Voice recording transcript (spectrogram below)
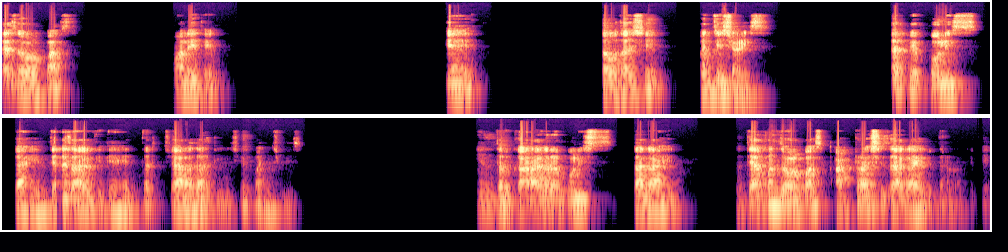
त्या जवळपास तुम्हाला इथे किती आहेत? पंचेचाळीस तर्फे पोलीस जे आहेत त्या जागा किती आहेत? तर 4,325. नंतर कारागृह पोलीस जागा आहेत. त्या पण जवळपास अठराशे जागा आहेत मित्रांनो. किती?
